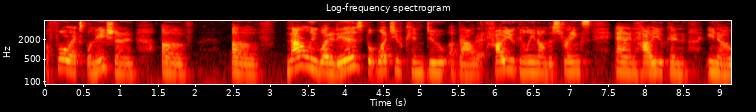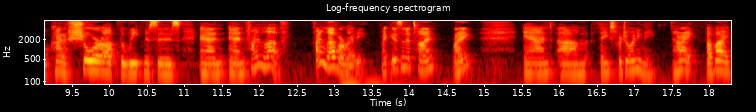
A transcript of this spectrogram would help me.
a full explanation of of not only what it is but what you can do about it. How you can lean on the strengths and how you can you know kind of shore up the weaknesses and and find love. Find love already. Like isn't it time right and um, thanks for joining me all right bye bye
